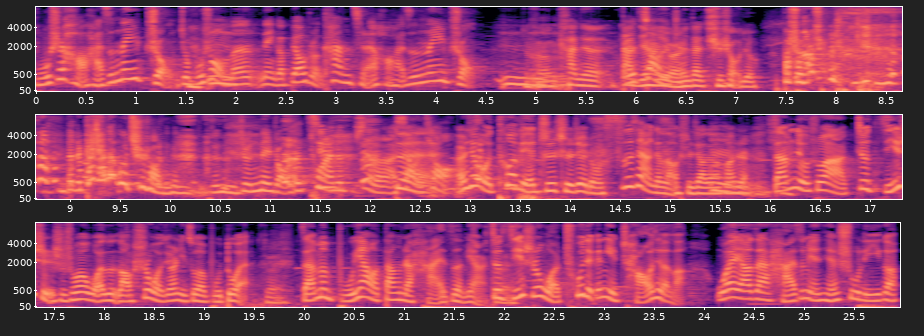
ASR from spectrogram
不是好孩子那一种，就不是我们那个标准看起来好孩子的那一种。嗯就可能看见大街上有人在吃手就，把手拿出来，在这干啥呢？给我吃手！你看，就你就那种，就突然就进来了，吓我一跳，。而且我特别支持这种私下跟老师交流的方式。嗯咱们就说啊，就即使是说我老师，我觉得你做的不对，对，咱们不要当着孩子面儿，就即使我出去跟你吵起来了。我也要在孩子面前树立一个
